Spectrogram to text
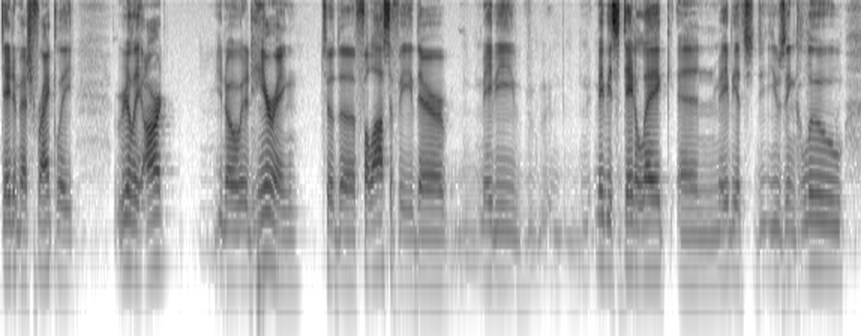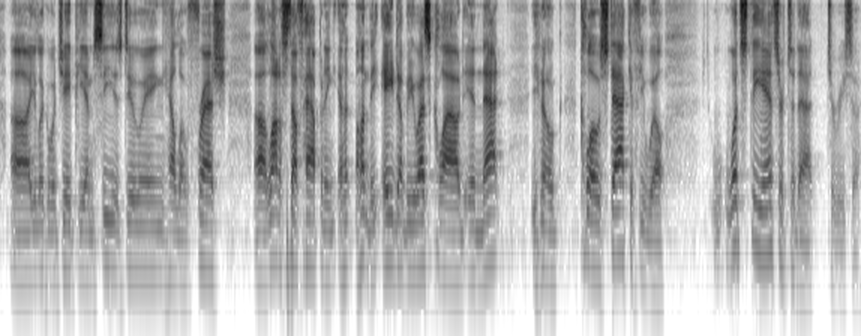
data mesh, frankly, really aren't you know, adhering to the philosophy They're maybe maybe it's a data lake and maybe it's using glue. Uh, you look at what JPMC is doing, HelloFresh, uh, a lot of stuff happening on the AWS cloud in that, you know, closed stack, if you will. What's the answer to that, Teresa?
